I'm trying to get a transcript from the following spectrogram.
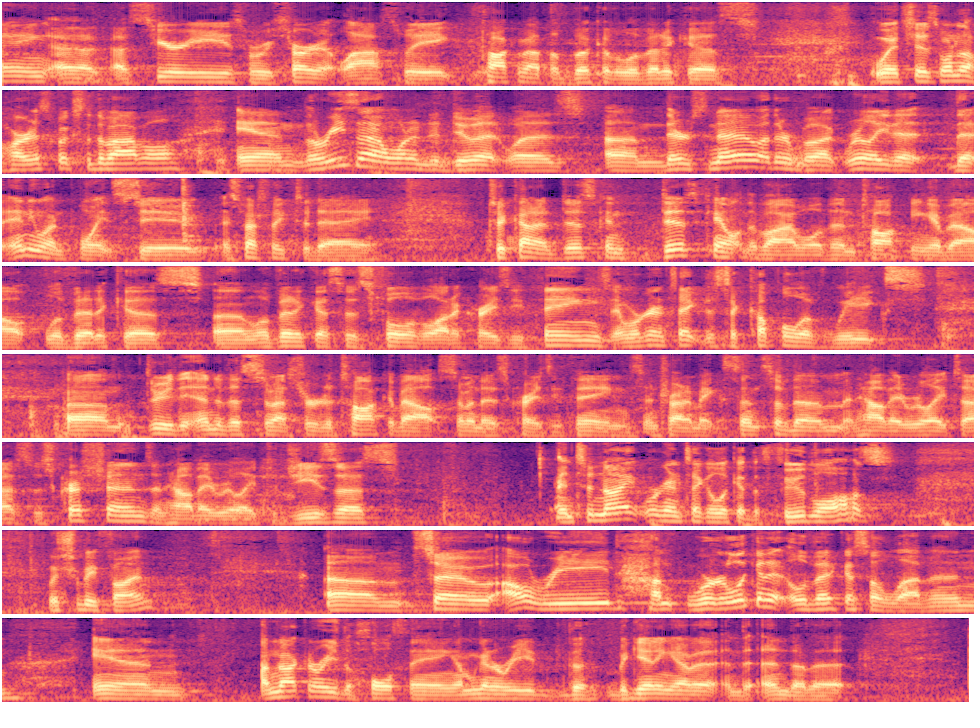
starting a, a, series where we started it last week, talking about the book of Leviticus, which is one of the hardest books of the Bible. And the reason I wanted to do it was um, there's no other book really that, that anyone points to, especially today, to kind of discount, discount the Bible than talking about Leviticus. Um, Leviticus is full of a lot of crazy things, and we're going to take just a couple of weeks um, through the end of the semester to talk about some of those crazy things and try to make sense of them and how they relate to us as Christians and how they relate to Jesus. And tonight we're going to take a look at the food laws, which should be fun. Um, so I'll read, I'm, we're looking at Leviticus 11, and I'm not going to read the whole thing. I'm going to read the beginning of it and the end of it,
